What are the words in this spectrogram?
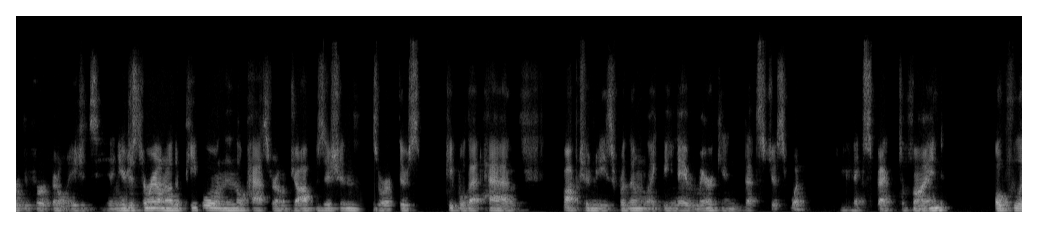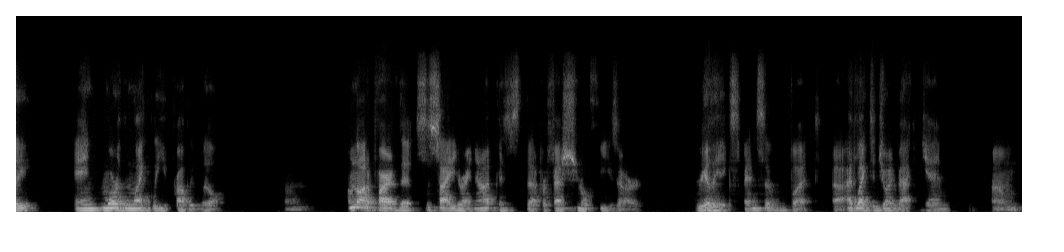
working for a federal agency. And you're just around other people, and then they'll pass around job positions, or if there's people that have opportunities for them, like being Native American, that's just what you can expect to find, hopefully. And more than likely, you probably will. Um, I'm not a part of the society right now because the professional fees are really expensive, but uh, I'd like to join back again um,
